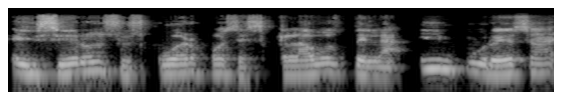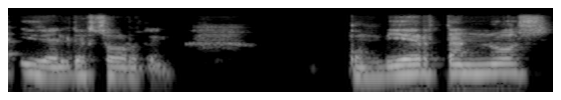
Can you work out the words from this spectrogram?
e hicieron sus cuerpos esclavos de la impureza y del desorden. Conviértanos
